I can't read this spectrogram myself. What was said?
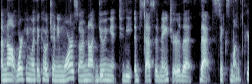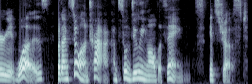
I'm not working with a coach anymore, so I'm not doing it to the obsessive nature that that six month period was, but I'm still on track. I'm still doing all the things. It's just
